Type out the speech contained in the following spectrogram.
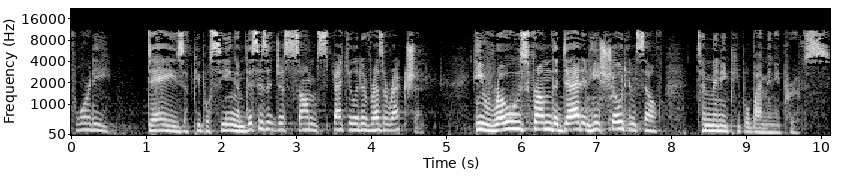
40 days of people seeing him. This isn't just some speculative resurrection. He rose from the dead and he showed himself to many people by many proofs.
